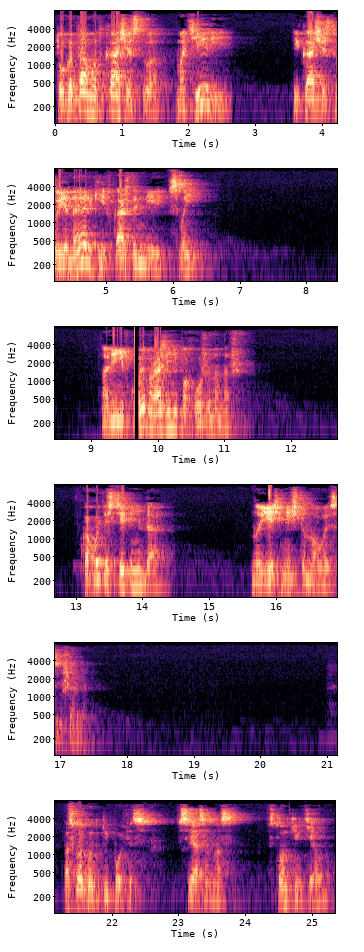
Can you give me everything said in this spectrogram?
Только там вот качество материи и качество энергии в каждом мире свои. Они ни в коем разе не похожи на наши. В какой-то степени да, но есть нечто новое совершенно. Поскольку вот гипофиз связан у нас с тонким телом,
